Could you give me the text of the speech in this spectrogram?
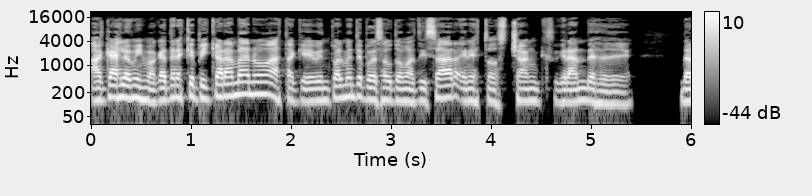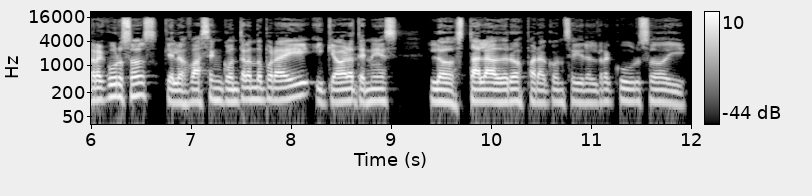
Acá es lo mismo, acá tenés que picar a mano hasta que eventualmente puedes automatizar en estos chunks grandes de, de recursos que los vas encontrando por ahí y que ahora tenés los taladros para conseguir el recurso y,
